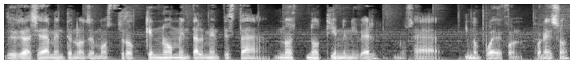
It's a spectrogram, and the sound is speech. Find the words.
desgraciadamente, nos demostró que no mentalmente está, no, no tiene nivel, o sea, no puede con, con eso.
